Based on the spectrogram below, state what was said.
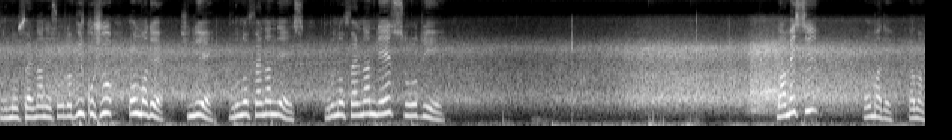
Bruno Fernandes orada bir koşu olmadı. Şimdi Bruno Fernandes. Bruno Fernandes Rodi. La Messi. Olmadı. Tamam.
